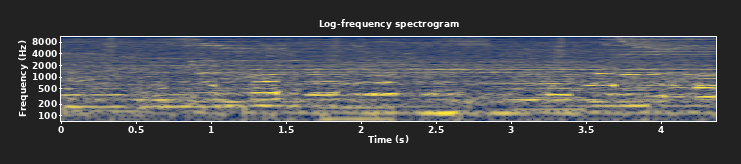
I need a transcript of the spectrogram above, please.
Thank you.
